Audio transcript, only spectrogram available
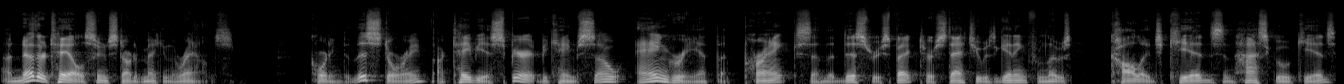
Another tale soon started making the rounds. According to this story, Octavia's spirit became so angry at the pranks and the disrespect her statue was getting from those college kids and high school kids,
